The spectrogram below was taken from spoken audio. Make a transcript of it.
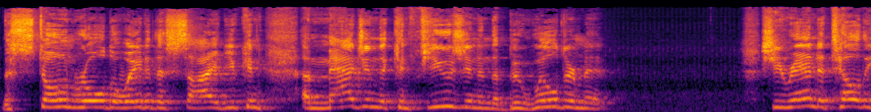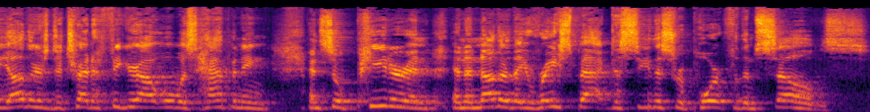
The stone rolled away to the side. You can imagine the confusion and the bewilderment. She ran to tell the others to try to figure out what was happening. And so Peter and, and another, they raced back to see this report for themselves.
